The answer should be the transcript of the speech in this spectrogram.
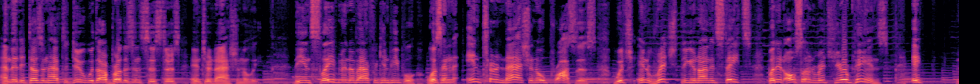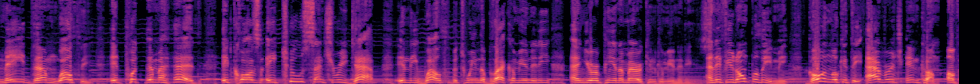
and that it doesn't have to do with our brothers and sisters internationally. The enslavement of African people was an international process which enriched the United States, but it also enriched Europeans. It made them wealthy. It put them ahead. It caused a two century gap in the wealth between the black community and European American communities. And if you don't believe me, go and look at the average income of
